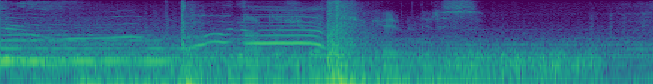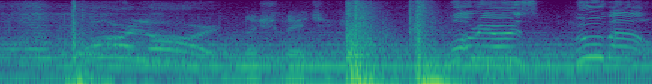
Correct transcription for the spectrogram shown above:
you! Bunları da şöyle çekebiliriz. Bunu da şuraya çekelim. Warriors, move out!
